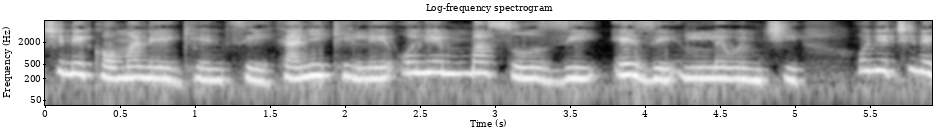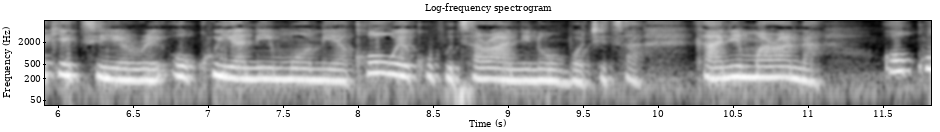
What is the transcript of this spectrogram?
chineke ọma na-ege ntị ka anyị kelee onye mgbasa ozi eze nlewemchi onye chineke tinyere okwu ya n'ime ọnụ ya ka o wee kwupụtara anyị n'ụbọchị taa. Ka anyị mara na okwu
